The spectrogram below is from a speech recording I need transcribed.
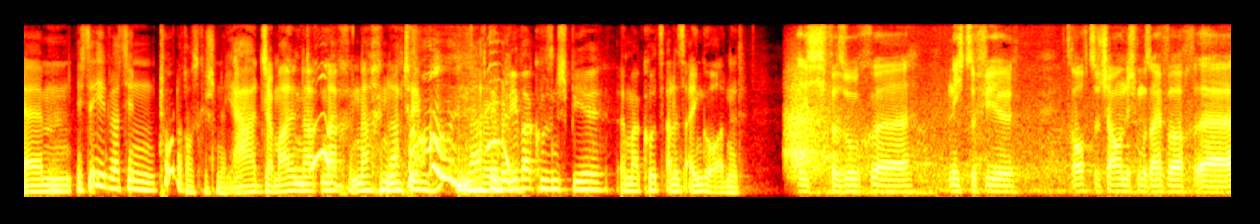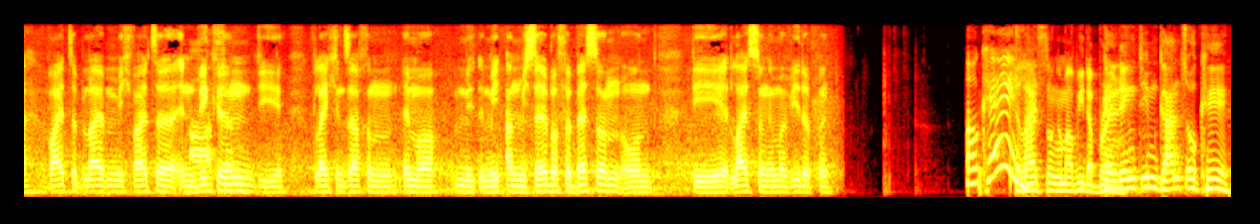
Ähm, ich sehe, du hast den Ton rausgeschnitten. Ja, Jamal nach, nach, nach, nach, dem, nach dem Leverkusen-Spiel äh, mal kurz alles eingeordnet. Ich versuche äh, nicht zu viel drauf zu schauen. Ich muss einfach äh, weiterbleiben, mich weiterentwickeln, die gleichen Sachen immer mi mi an mich selber verbessern und die Leistung immer wiederbringen. Okay. Die Leistung immer wieder, Brand. Gelingt ihm ganz okay.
